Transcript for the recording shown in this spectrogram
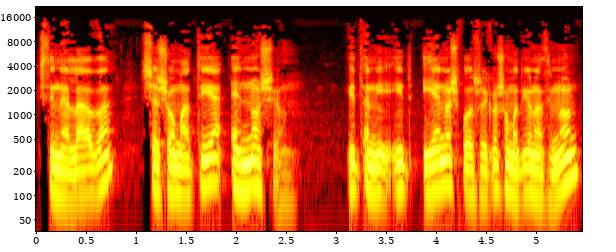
στην Ελλάδα σε σωματεία ενώσεων ήταν η Ένωση Ποδοσφαιρικών Σωματείων Αθηνών,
